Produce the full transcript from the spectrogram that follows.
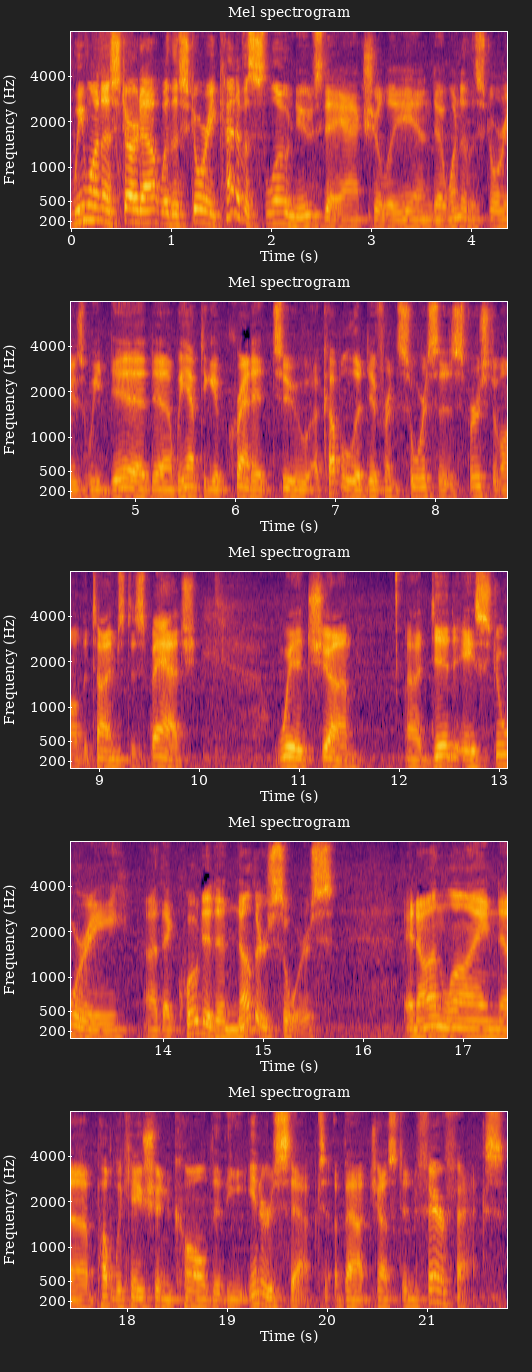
we want to start out with a story, kind of a slow news day, actually. And uh, one of the stories we did, uh, we have to give credit to a couple of different sources. First of all, the Times Dispatch, which um, uh, did a story uh, that quoted another source, an online uh, publication called The Intercept about Justin Fairfax.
